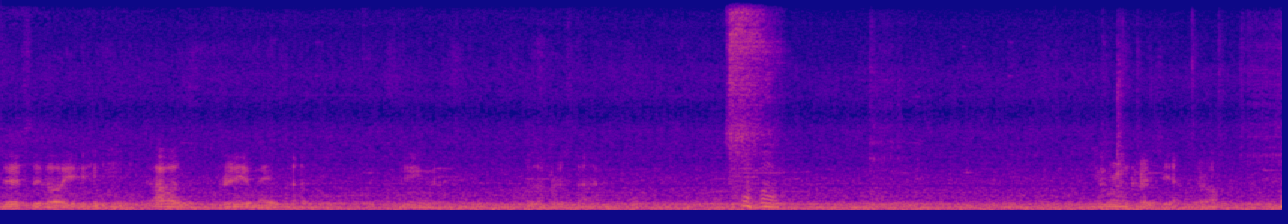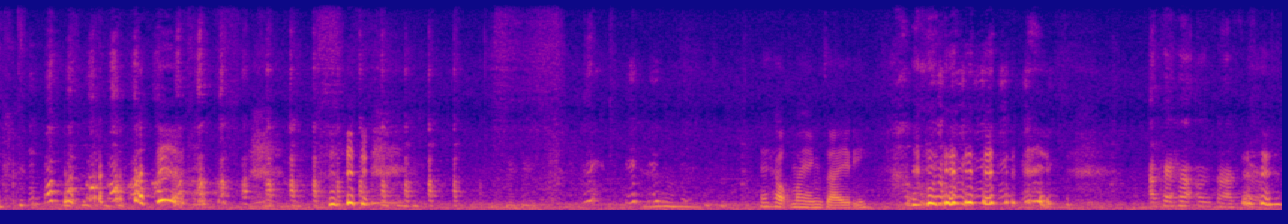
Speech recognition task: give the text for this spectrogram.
Seriously though, I was pretty amazed at seeing this for the first time. You weren't crazy after all. It helped my anxiety. Okay, how back there.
